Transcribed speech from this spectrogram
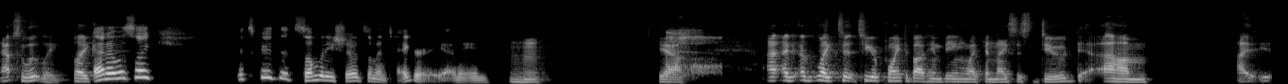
absolutely like and it was like, it's good that somebody showed some integrity. I mean, mhm. yeah I, I I- like to to your point about him being like the nicest dude. Um, I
